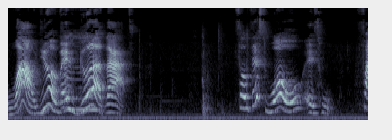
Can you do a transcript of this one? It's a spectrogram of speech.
Wow, you are very good at that. So this row is 5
